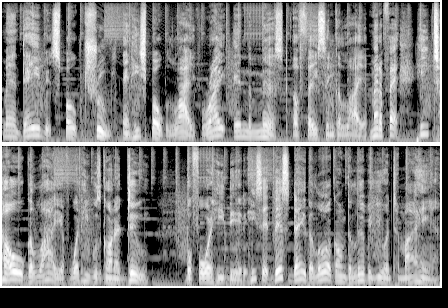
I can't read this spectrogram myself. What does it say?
man, David spoke truth and he spoke life right in the midst of facing Goliath. Matter of fact, he told Goliath what he was going to do before he did it. He said, This day the Lord going to deliver you into my hand.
